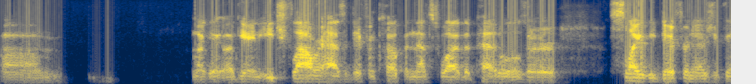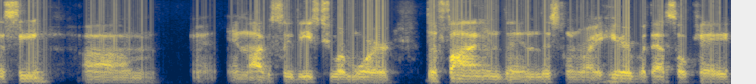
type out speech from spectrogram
Um, like again, each flower has a different cup, and that's why the petals are slightly different, as you can see. Um, and obviously, these two are more defined than this one right here, but that's okay.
